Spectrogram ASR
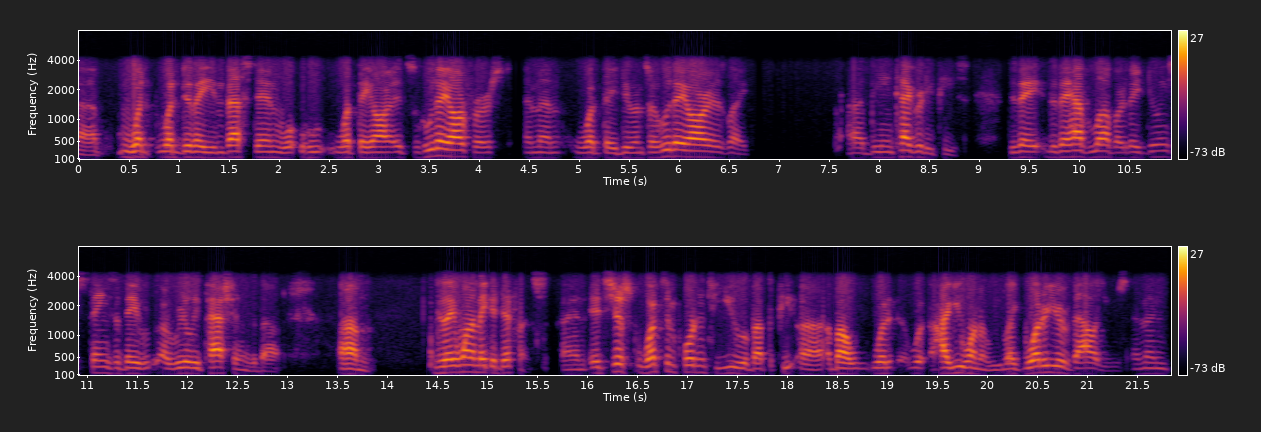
uh, what what do they invest in, wh- who, what they are. It's who they are first, and then what they do. And so who they are is like uh, the integrity piece. Do they do they have love? Are they doing things that they are really passionate about? Um, do they want to make a difference? And it's just what's important to you about the uh, about what, what how you want to lead. Like what are your values? And then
